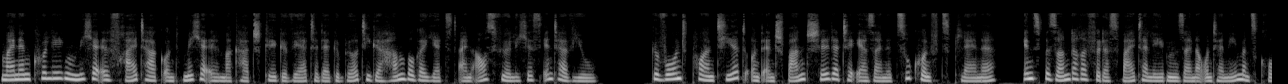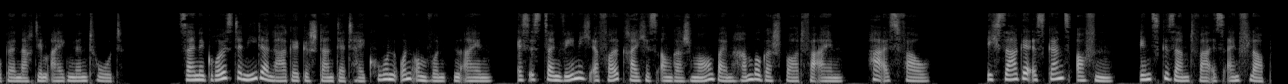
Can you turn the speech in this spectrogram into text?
Meinen Kollegen Michael Freitag und Michael Makatschke gewährte der gebürtige Hamburger jetzt ein ausführliches Interview. Gewohnt pointiert und entspannt schilderte er seine Zukunftspläne, insbesondere für das Weiterleben seiner Unternehmensgruppe nach dem eigenen Tod. Seine größte Niederlage gestand der Tycoon unumwunden ein, es ist sein wenig erfolgreiches Engagement beim Hamburger Sportverein, HSV. Ich sage es ganz offen, insgesamt war es ein Flop.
